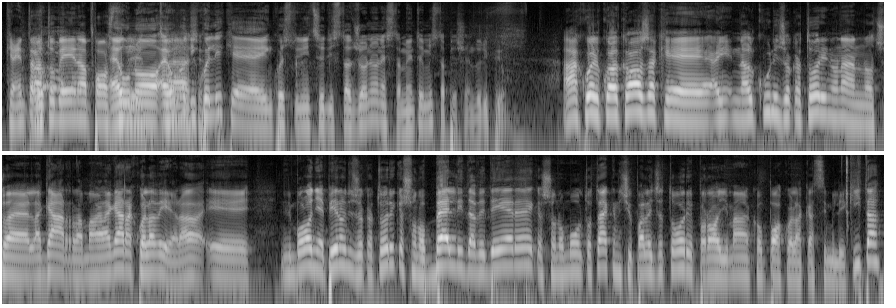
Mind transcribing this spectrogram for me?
Che è entrato bene al posto È uno, di, è eh, uno di sì. quelli che in questo inizio di stagione onestamente mi sta piacendo di più. Ha quel qualcosa che in alcuni giocatori non hanno, cioè la garra, ma la garra quella vera. E il Bologna è pieno di giocatori che sono belli da vedere, che sono molto tecnici, palleggiatori, però gli manca un po' quella cazzimilichita.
